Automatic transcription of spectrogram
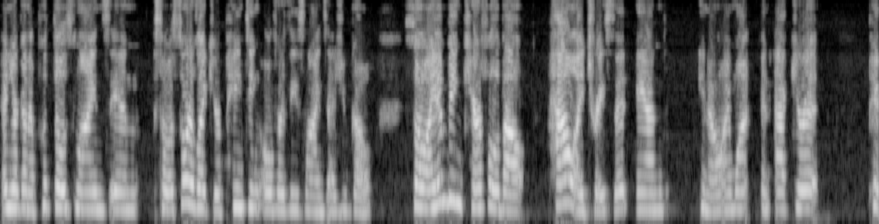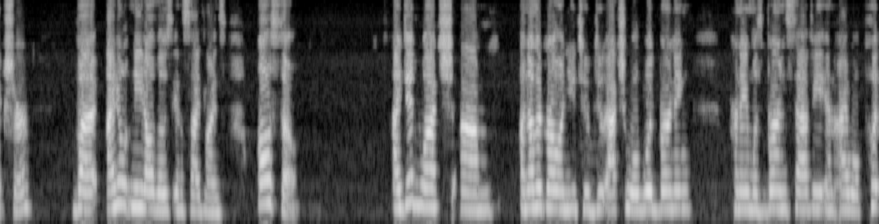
and you're going to put those lines in. So it's sort of like you're painting over these lines as you go. So I am being careful about how I trace it and, you know, I want an accurate picture, but I don't need all those inside lines. Also, I did watch um, another girl on YouTube do actual wood burning her name was Burn Savvy, and I will put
